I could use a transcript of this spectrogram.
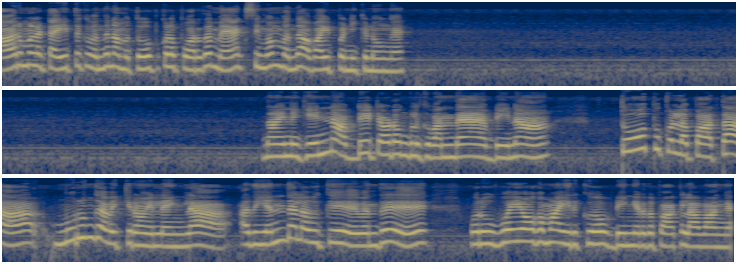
கார்மலை டயத்துக்கு வந்து நம்ம தோப்புக்குள்ளே போகிறத மேக்ஸிமம் வந்து அவாய்ட் பண்ணிக்கணுங்க. நான் இன்னைக்கு என்ன அப்டேட்டோட உங்களுக்கு வந்தேன் அப்படின்னா தோப்புக்குள்ளே பார்த்தா முருங்கை வைக்கிறோம் இல்லைங்களா? அது எந்த அளவுக்கு வந்து ஒரு உபயோகமாக இருக்கோ அப்படிங்கிறத பார்க்கலாம் வாங்க.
